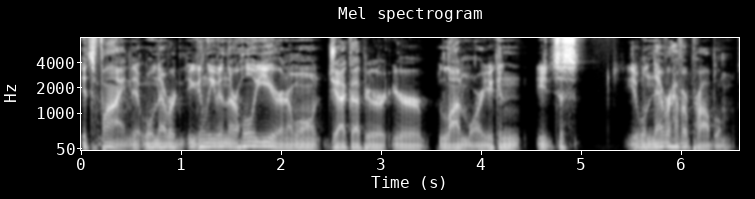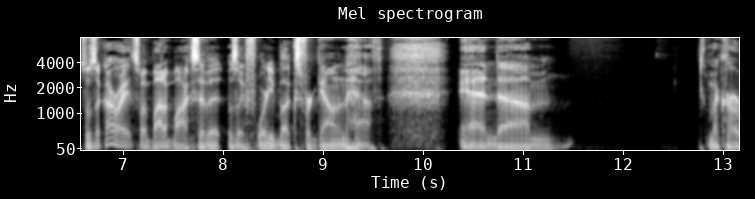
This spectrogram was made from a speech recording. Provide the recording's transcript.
it's fine. It will never, you can leave it in there a whole year and it won't jack up your, your lawnmower. You can, you just, you will never have a problem. So I was like, all right. So I bought a box of it. It was like 40 bucks for a gallon and a half. And, um, my car,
